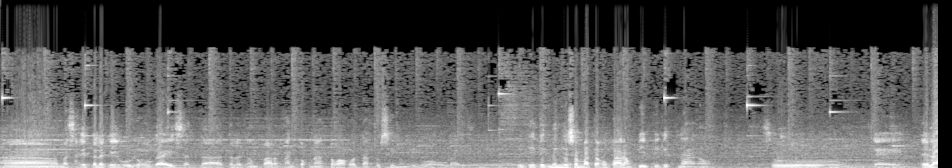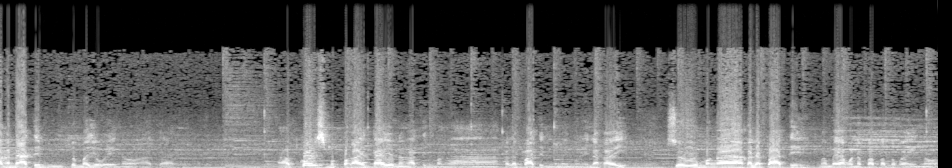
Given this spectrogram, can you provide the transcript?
ah, masakit talaga yung ulo ko guys at ah, talagang parang antok na antok ako tapos sinumilo ako guys. Kung titignan niyo sa mata ko parang pipikit na no. So, eh, kailangan natin tumayo eh no at ah, Of course, magpakain tayo ng ating mga kalapate na may mga inakay. So, yung mga kalapate, mamaya ako napapatukain, no?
